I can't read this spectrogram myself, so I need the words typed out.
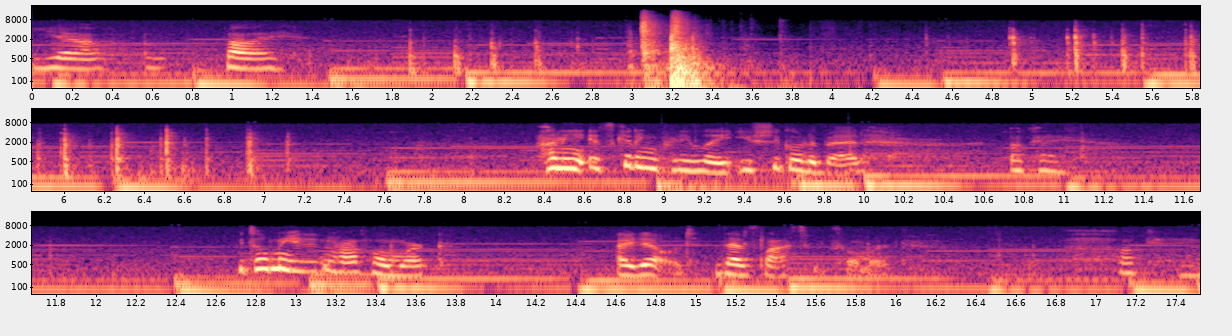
yeah. Uh, bye. Honey, it's getting pretty late. You should go to bed. Okay. You told me you didn't have homework. I don't. That's last week's homework. Okay.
